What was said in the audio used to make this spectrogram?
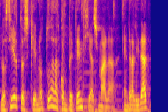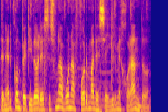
Lo cierto es que no toda la competencia es mala. En realidad, tener competidores es una buena forma de seguir mejorando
